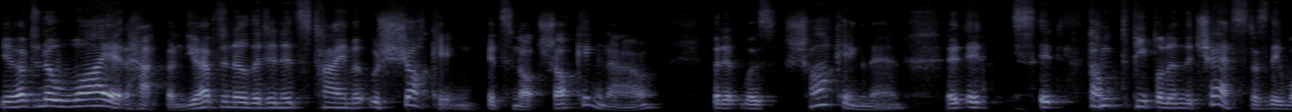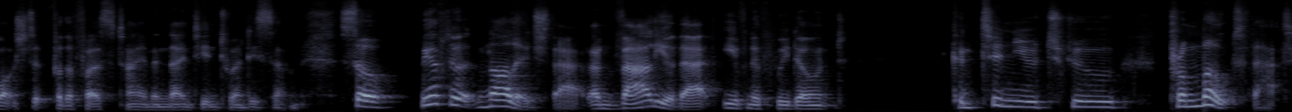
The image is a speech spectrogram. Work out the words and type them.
you have to know why it happened. You have to know that in its time it was shocking. It's not shocking now, but it was shocking then. It, it, it thumped people in the chest as they watched it for the first time in 1927. So we have to acknowledge that and value that, even if we don't continue to promote that,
